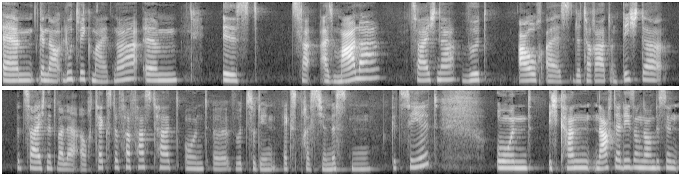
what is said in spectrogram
Ähm, genau, Ludwig Meitner ähm, ist also Maler, Zeichner, wird auch als Literat und Dichter bezeichnet, weil er auch Texte verfasst hat und äh, wird zu den Expressionisten gezählt. Und ich kann nach der Lesung noch ein bisschen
